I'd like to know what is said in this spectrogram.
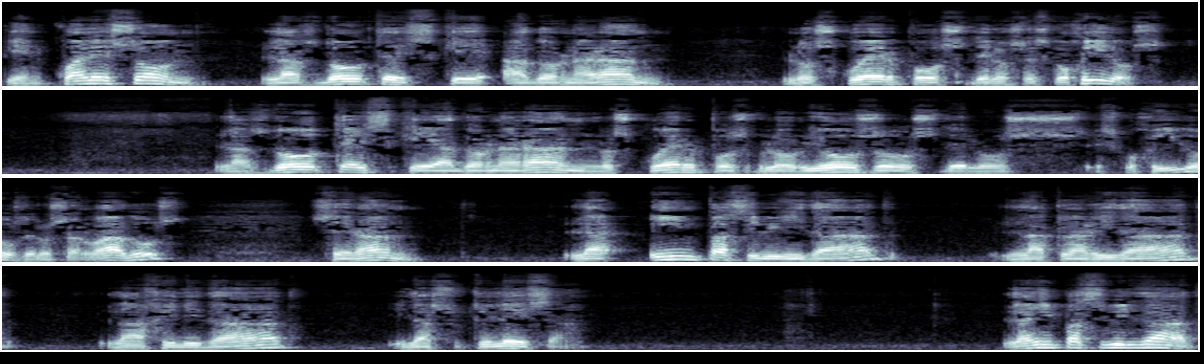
Bien, ¿cuáles son las dotes que adornarán los cuerpos de los escogidos? las dotes que adornarán los cuerpos gloriosos de los escogidos, de los salvados, serán la impasibilidad, la claridad, la agilidad y la sutileza. La impasibilidad,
